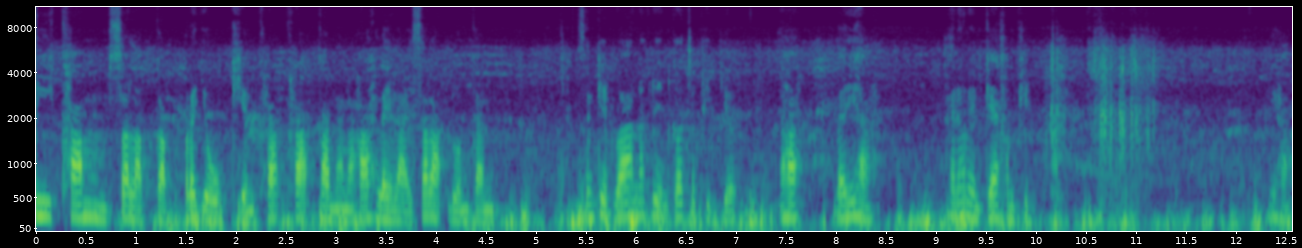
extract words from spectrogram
มีคำสลับกับประโยคเขียนคระคระกันนะคะ หลาย ๆ สระรวมกัน สังเกตว่านักเรียนก็จะผิดเยอะนะคะ และนี่ค่ะ ให้นักเรียนแก้คำผิด นี่ค่ะ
